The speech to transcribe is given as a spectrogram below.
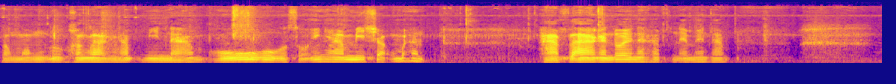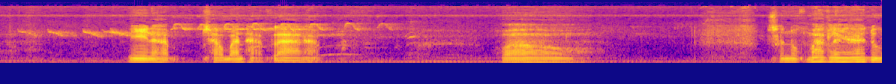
ลองมองดูข้างล่างนะครับ มีน้ำโอ้สวยงามมีชาวบ้าน หาปลากันด้วยนะครับ ในแม่น้ำนี่นะครับ ชาวบ้านหาปลานะครับ ว้าว สนุกมากเลยนะดู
